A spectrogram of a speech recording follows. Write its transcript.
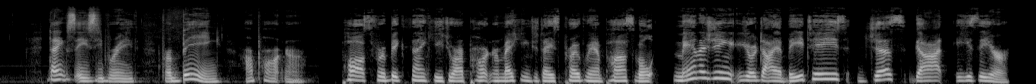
Thanks, Easy Breathe, for being our partner. Pause for a big thank you to our partner making today's program possible. Managing your diabetes just got easier.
